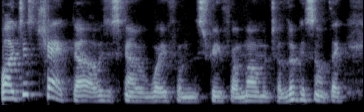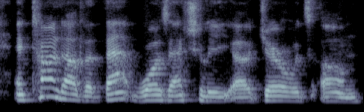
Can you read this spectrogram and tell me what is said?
Well, I just checked. Uh, I was just kind of away from the screen for a moment to look at something, and turned out that that was actually uh, Gerald's um,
